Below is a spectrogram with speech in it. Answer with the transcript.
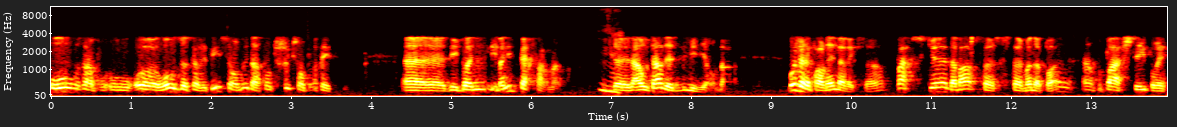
aux, autorités, si on veut, dans le fond, tous ceux qui sont protégés, euh, des bonnies, des bonnies de performance de, à hauteur de 10 millions. Moi, j'ai un problème avec ça parce que, d'abord, c'est un, monopole. Hein. On ne peut pas acheter pour ainsi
